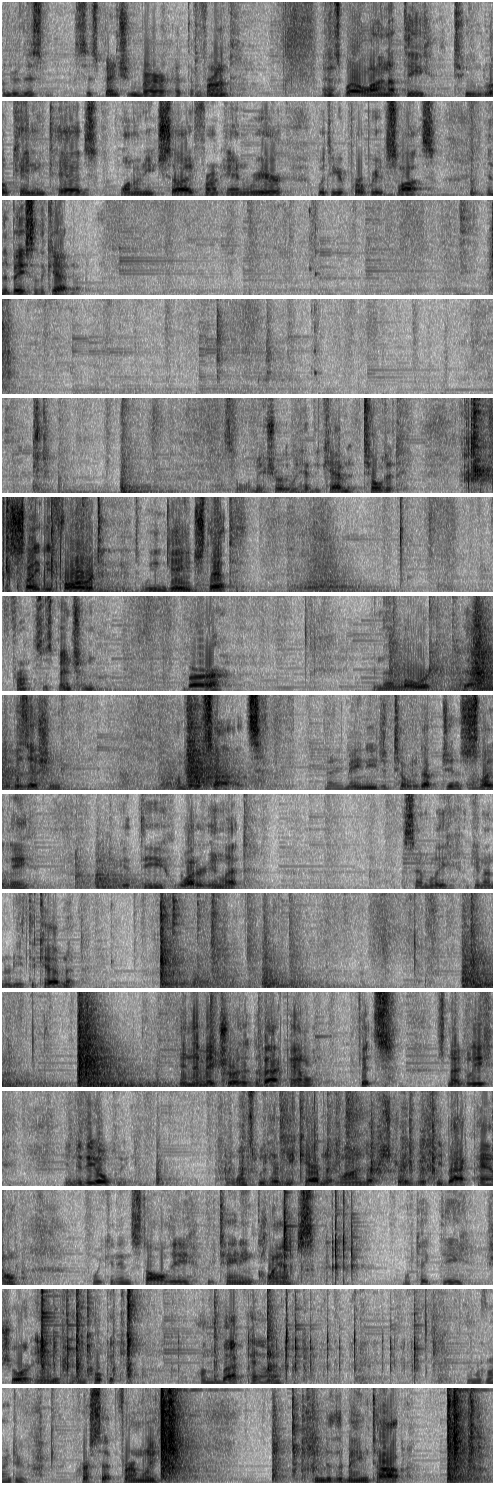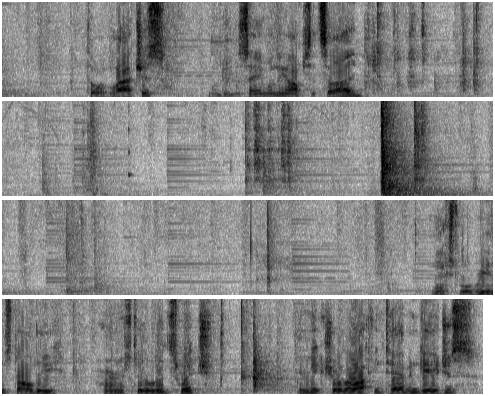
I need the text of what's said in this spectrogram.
under this suspension bar at the front and as well line up the two locating tabs, one on each side, front and rear, with the appropriate slots in the base of the cabinet. So we'll make sure that we have the cabinet tilted just slightly forward till we engage that front suspension bar and then lower it down into position on both sides. Now you may need to tilt it up just slightly to get the water inlet assembly in underneath the cabinet. And then make sure that the back panel fits snugly into the opening. Once we have the cabinet lined up straight with the back panel, we can install the retaining clamps. We'll take the short end and hook it on the back panel. And we're going to press that firmly into the main top till it latches. We'll do the same on the opposite side. Next, we'll reinstall the harness to the lid switch and make sure the locking tab engages.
